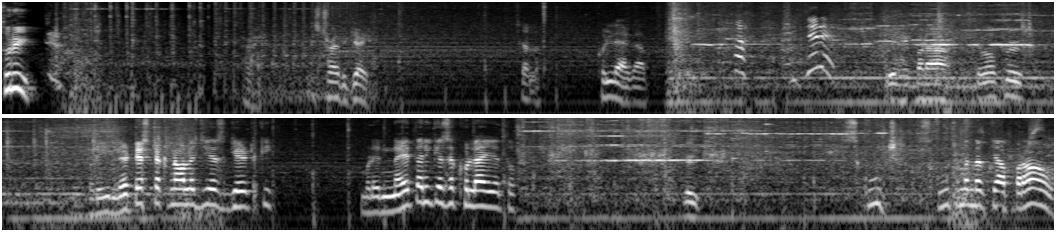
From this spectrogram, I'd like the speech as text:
three Let's try the gate. चलो खुल जाएगा आप it! ये बड़ा देखो फिर बड़ी लेटेस्ट टेक्नोलॉजी है इस गेट की बड़े नए तरीके से खुला है ये तो. स्कूच स्कूच मतलब क्या परा हो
